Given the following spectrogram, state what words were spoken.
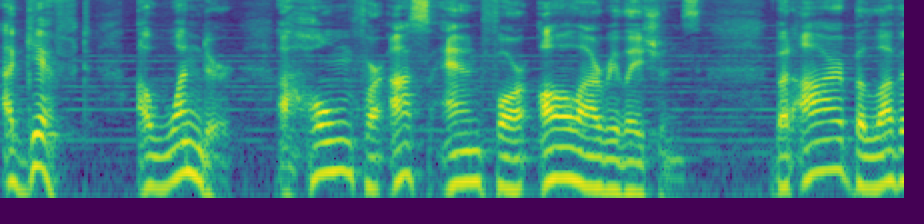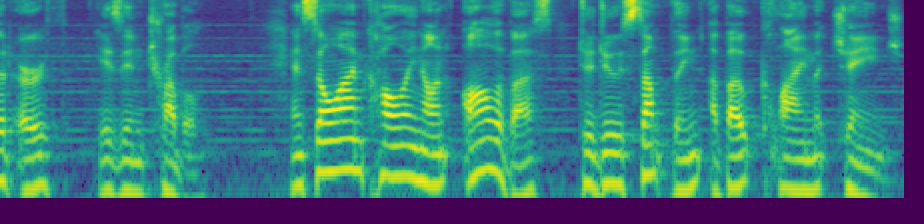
a gift, a wonder, a home for us and for all our relations. But our beloved earth is in trouble. And so I'm calling on all of us to do something about climate change.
